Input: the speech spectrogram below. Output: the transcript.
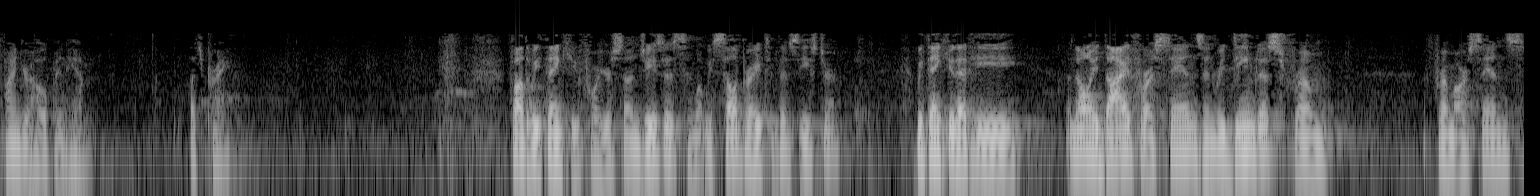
find your hope in Him. Let's pray. Father, we thank you for your Son Jesus and what we celebrate this Easter. We thank you that He not only died for our sins and redeemed us from, from our sins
